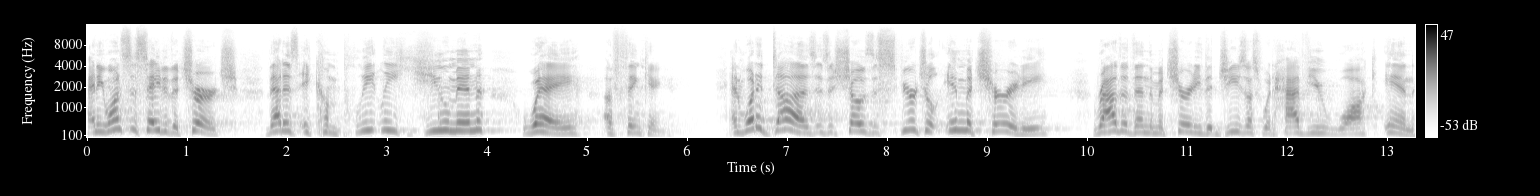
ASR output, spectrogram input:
And he wants to say to the church that is a completely human way of thinking. And what it does is it shows the spiritual immaturity rather than the maturity that Jesus would have you walk in.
